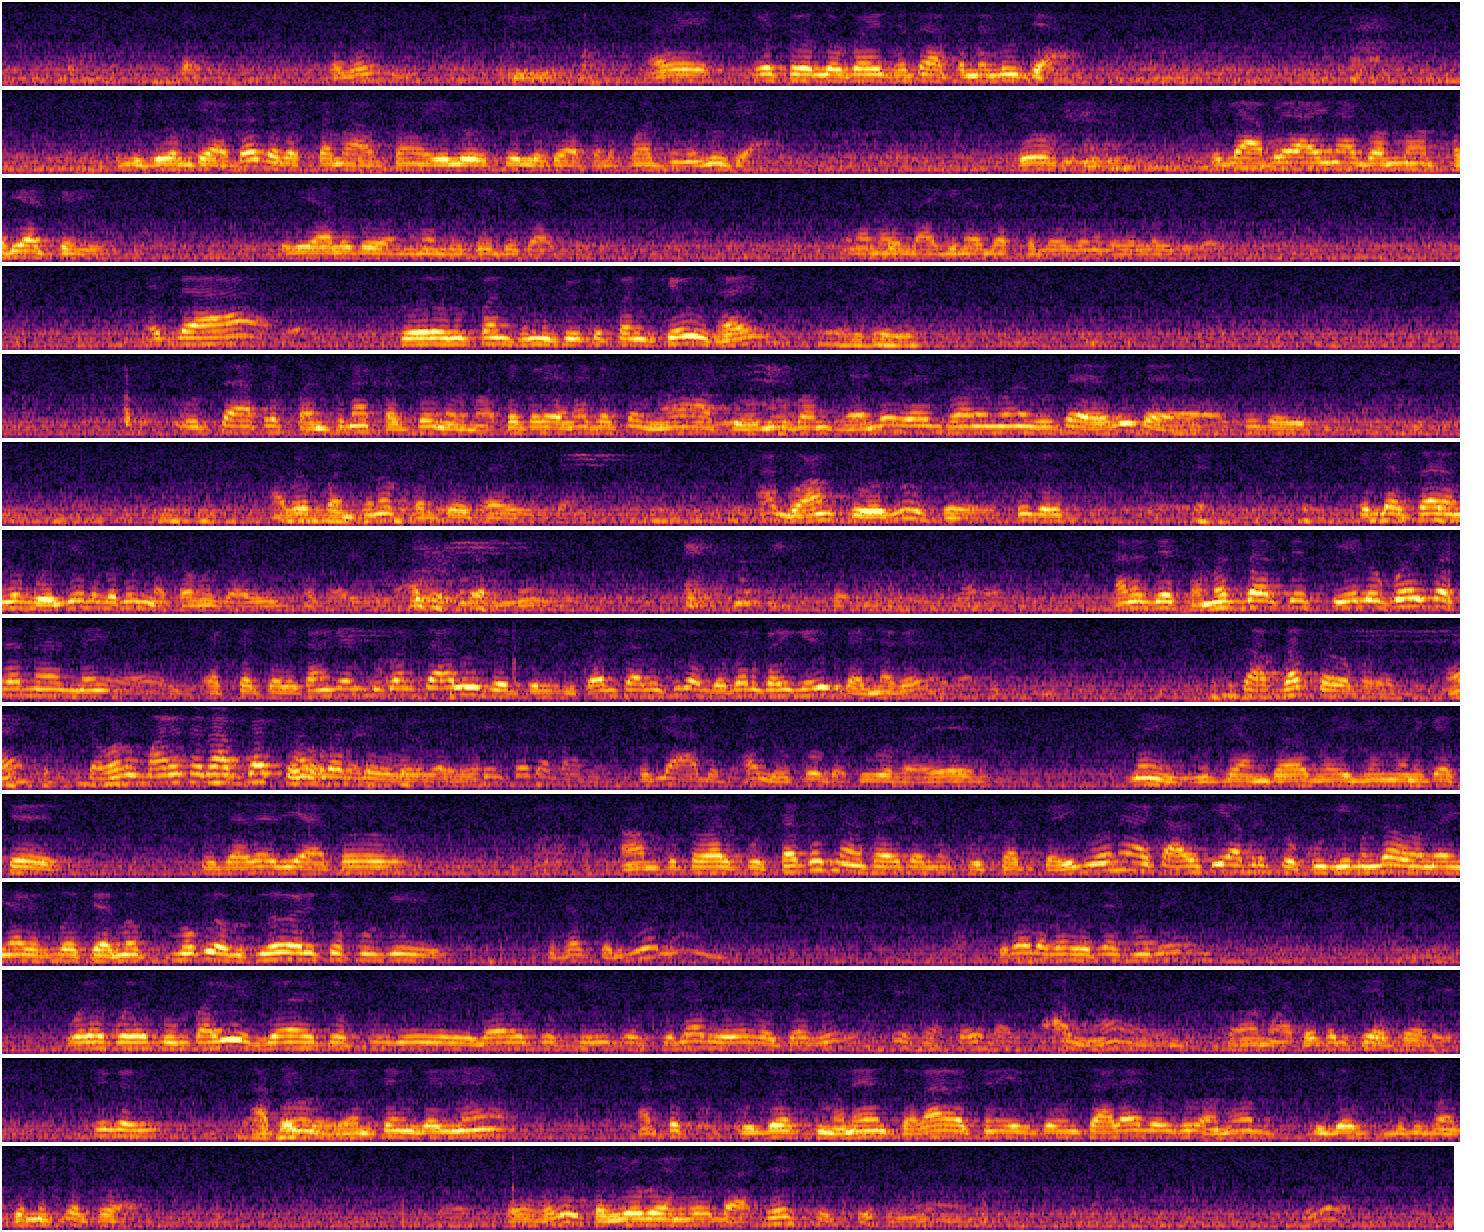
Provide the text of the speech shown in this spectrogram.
હવે એ ચોર લોકોએ છતાં આપણને લૂંટ્યા. બીજું ગમતી આવતા રસ્તામાં આવતા એ લોકો આપણને પાંચ જણ લૂંટ્યા. તો એટલે આપણે આવીને આ ગામમાં ફરિયાદ કરી. ભાઈ આ લોકોએ અમને લૂંટી દીધા છે. એના માટે દાગીના દસ પંદર લઈ દીધા એટલે આ ચોરોનું પંચ મૂક્યું કે પંચ કેવું થાય? ઉડતા આપણે પંચના ખર્ચો નહીં માથે પડે એના કરતા હું આ ચોરનું કામ ને જાય ઘણું મને રૂટે એવું છે શું કહ્યું આપણે પંચનો ખર્ચો થાય. આ ગામ ચોરનું છે. શું કહ્યું એટલે અત્યારે અમે બોલીએ તો બધું નકામું જાય અને જે સમજદાર છે તે લોકો પાછા નહીં એક્સેપ્ટ કરે કારણ કે દુકાન ચાલુ છે. પેલી દુકાન ચાલુ છે દુકાન કઈ કેવી કઈ ના કઈ આપઘાત કરવો પડે. હે? તમારું મારે તેને આપઘાત કરવો પડે. પડે. એટલે આ બધા લોકો કશું રહે નહીં. એટલે અમદાવાદમાં એક જણ મને કહે છે કે દાદાજી આ તો આમ તો તમારે પૂછતાછ જ ના થાય, તમે પૂછતાછ કરી દો ને. કાલથી આપણે ચોખ્ખું ઘી મંગાવો અહીંયા બસ શહેરમાં મોકલો કેટલો વાર ચોખ્ખું ઘી. પૂછતાછ કરી દો ને. કેટલા વેચાશ મને પોળે પોળે બૂમ પાડીએ દર ચોખ્ખું ઘી દર ચોખ્ખું કેટલા વેચાશે આ હા તમારા માથે પડશે અત્યારે. શું કહ્યું? આ તો જેમ તેમ કરીને, આ તો કુદરત મને ચલાવે છે એ રીતે હું ચાલ્યા કરું છું. આમાં બીજો બધું ભણતર નથી કરતો. તો હવે સંયોગો એની અંદર બાસે જ છે.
